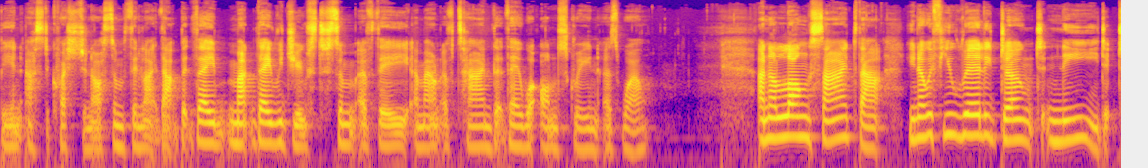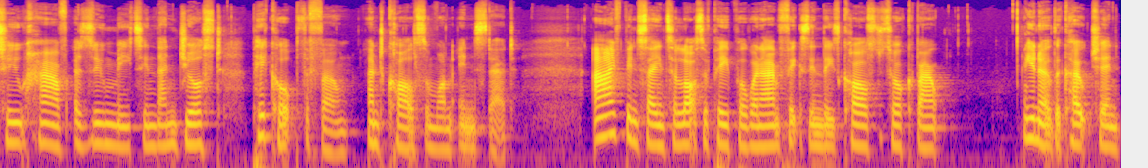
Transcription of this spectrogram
being asked a question or something like that but they they reduced some of the amount of time that they were on screen as well and alongside that, you know, if you really don't need to have a Zoom meeting, then just pick up the phone and call someone instead. I've been saying to lots of people when I'm fixing these calls to talk about, you know, the coaching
